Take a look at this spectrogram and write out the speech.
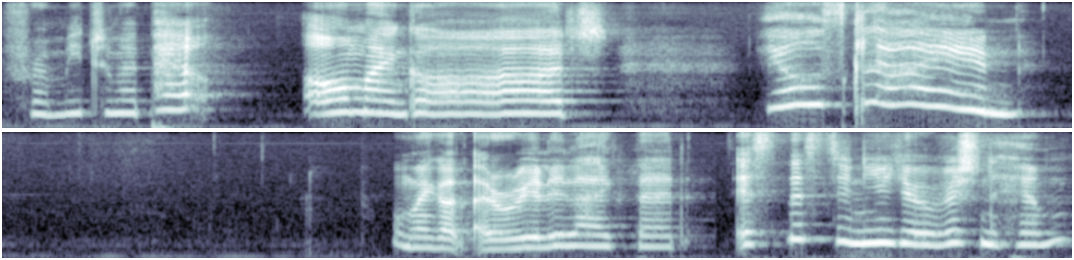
From me to my parents. Oh my god! Joost Klein! Oh my god, I really like that. Is this the new Eurovision hymn?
